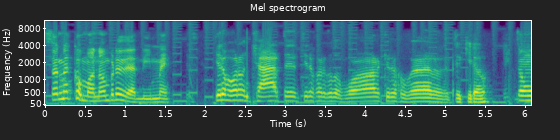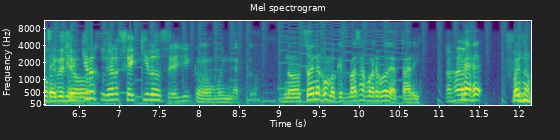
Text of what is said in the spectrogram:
Suena como nombre de anime. Quiero jugar Uncharted, quiero jugar God of War, quiero jugar Sekiro. Como que decir quiero jugar Sekiro se oye como muy naco. No, suena como que vas a jugar algo de Atari. Ajá. bueno,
